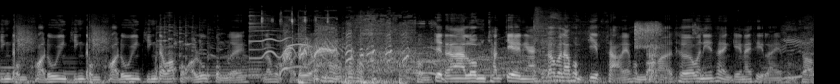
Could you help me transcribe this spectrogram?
ริงๆผมขอดูจริงๆผมขอดูจริงๆแต่ว่าผมเอารูปผมเลยแล้วผมขอดูผมเจตนารมณ์ชัดเจนไงก็เวลาผมจีบสาวเนี่ยผมบอกว่าเธอวันนี้ใส่กางเกงในสีอะไรผมชอบ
